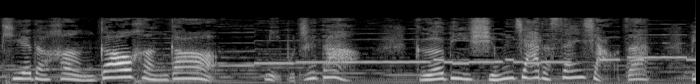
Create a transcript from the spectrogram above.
贴的很高很高，你不知道。隔壁熊家的三小子比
